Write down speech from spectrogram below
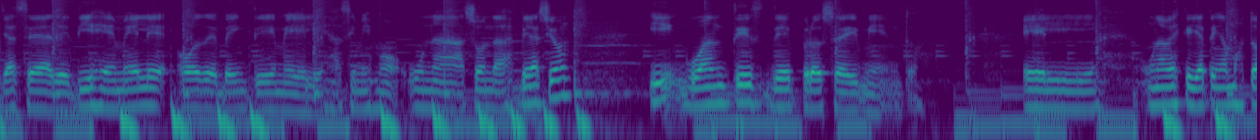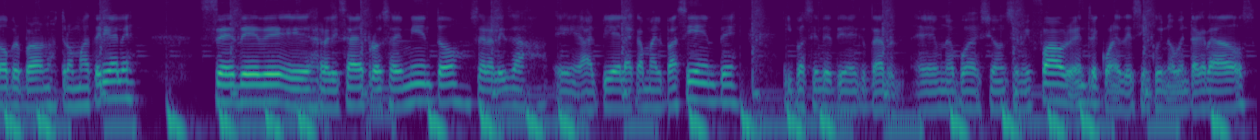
ya sea de 10 ml o de 20 ml. Asimismo una sonda de aspiración y guantes de procedimiento. una vez que ya tengamos todo preparado nuestros materiales, se debe eh, realizar el procedimiento, se realiza eh, al pie de la cama del paciente. El paciente tiene que estar en una posición semifavorable entre 45 y 90 grados.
